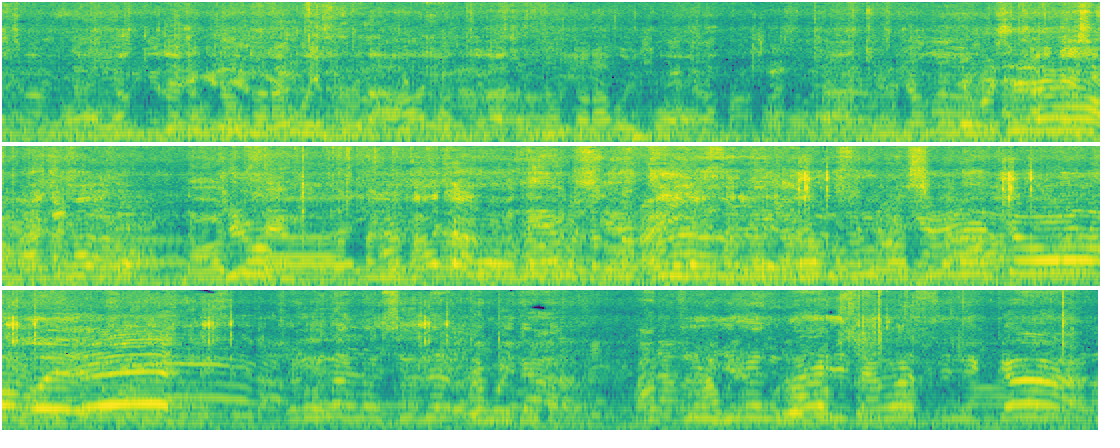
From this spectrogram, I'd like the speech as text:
지금 네, 연기가 점점 떠나고 있습니다. 연기가 점점 떠나고 있고. 자, 김정은 장례식 마지막으로. 나와주세요. 자, 이 화장. 정말로 생각합니다. 앞으로 이런 말이 나왔으니까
